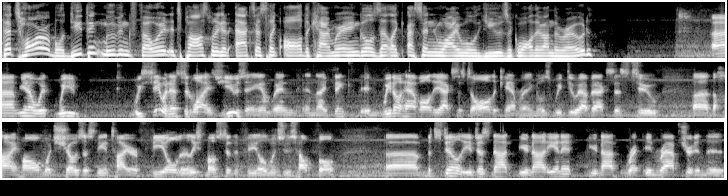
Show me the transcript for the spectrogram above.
That's horrible. Do you think moving forward, it's possible to get access to like all the camera angles that like SNY will use like while they're on the road? Um, you know, we, we we see what SNY is using, and and, and I think we don't have all the access to all the camera angles. We do have access to uh, the high home, which shows us the entire field, or at least most of the field, which is helpful. Um, but still, you're just not you're not in it. You're not re- enraptured in the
